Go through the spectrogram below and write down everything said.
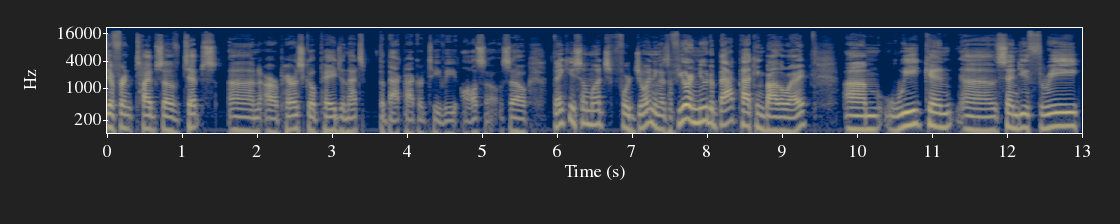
different types of tips on our Periscope page, and that's the Backpacker TV also. So thank you so much for joining us. If you are new to backpacking, by the way, um, we can uh, send you three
